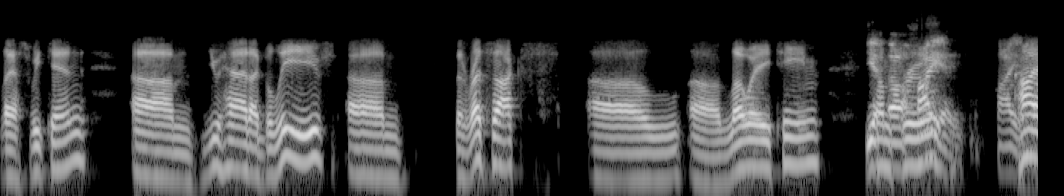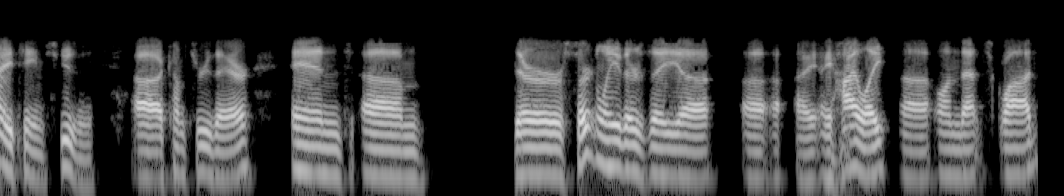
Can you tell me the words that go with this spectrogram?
last weekend. Um, you had, I believe, um, the Red Sox uh, uh, low A team yeah, come uh, through. High A. High A. high A team, excuse me, uh, come through there. And um, there certainly there's a, uh, a, a, highlight on that squad,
